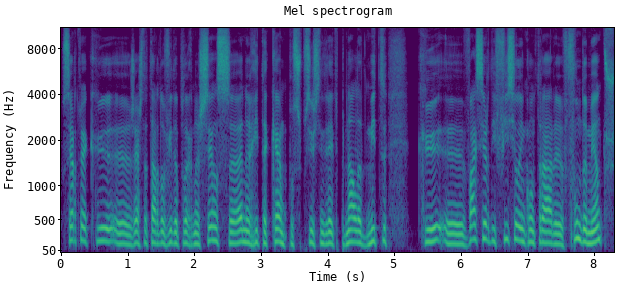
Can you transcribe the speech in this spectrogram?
O certo é que, já esta tarde ouvida pela Renascença, Ana Rita Campos, especialista em Direito Penal, admite que uh, vai ser difícil encontrar uh, fundamentos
